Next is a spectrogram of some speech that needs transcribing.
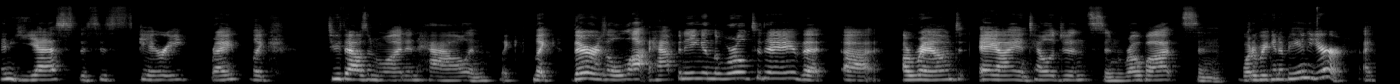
And yes, this is scary, right? Like 2001 and HAL and like like there is a lot happening in the world today that uh around AI intelligence and robots and what are we going to be in a year? I,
